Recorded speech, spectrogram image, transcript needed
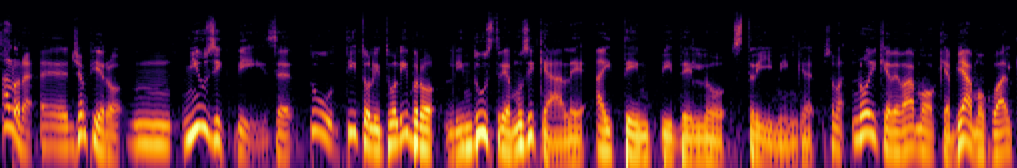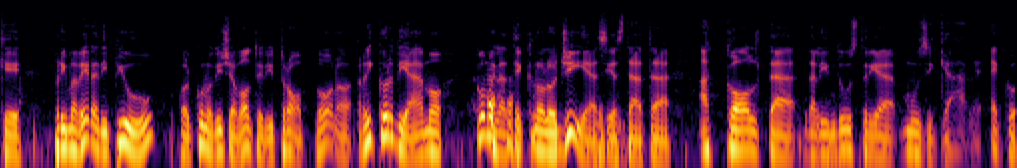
Allora, eh, Giampiero, mm, Music Bees, tu titoli il tuo libro L'industria musicale ai tempi dello streaming. Insomma, noi che, avevamo, che abbiamo qualche primavera di più, qualcuno dice a volte di troppo, no? ricordiamo come la tecnologia sia stata accolta dall'industria musicale. Ecco,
